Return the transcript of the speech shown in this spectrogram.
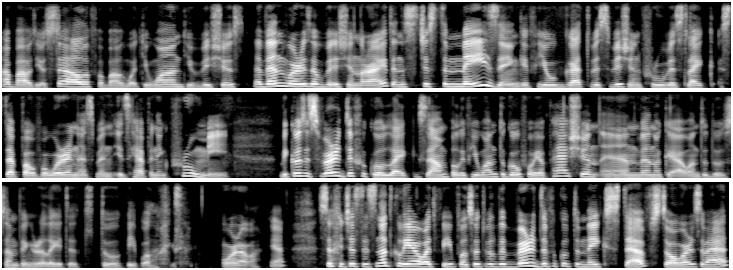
about yourself, about what you want, your wishes, and then there is a vision, right? And it's just amazing if you get this vision through this like step of awareness when it's happening through me because it's very difficult like example if you want to go for your passion and then okay i want to do something related to people whatever yeah? So it just it's not clear what people so it will be very difficult to make steps towards that.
